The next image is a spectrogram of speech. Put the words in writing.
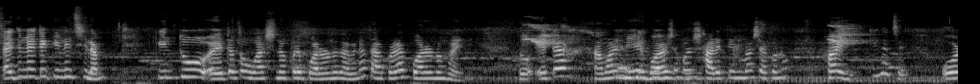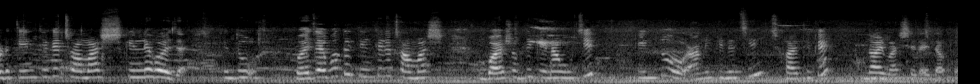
তাই জন্য এটা কিনেছিলাম। কিন্তু এটা তো ওয়াশ না করে পরানো যাবে না তারপরে আর পরানো হয়নি। তো এটা আমার মেয়ের বয়স এখন সাড়ে তিন মাস এখনও হয়নি ঠিক আছে? ওর তিন থেকে ছ মাস কিনলে হয়ে যায়। কিন্তু হয়ে যায় বলতে তিন থেকে ছ মাস বয়স অবধি কেনা উচিত। কিন্তু আমি কিনেছি ছয় থেকে নয় মাসের এই দেখো।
